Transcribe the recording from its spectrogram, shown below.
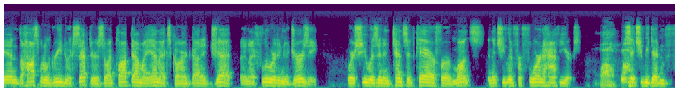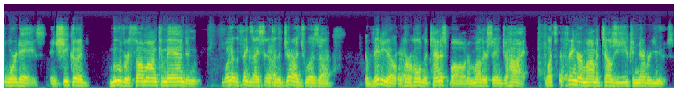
And the hospital agreed to accept her, so I plopped down my Amex card, got a jet, and I flew her to New Jersey, where she was in intensive care for months, and then she lived for four and a half years. Wow. They said she'd be dead in four days, and she could move her thumb on command. And one of the things I sent to the judge was a, a video of her holding a tennis ball and her mother saying, Jahi, what's the finger mama tells you you can never use?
